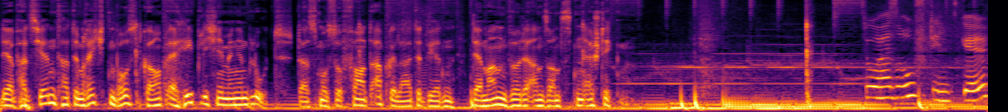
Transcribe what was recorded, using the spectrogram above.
Der Patient hat im rechten Brustkorb erhebliche Mengen Blut. Das muss sofort abgeleitet werden. Der Mann würde ansonsten ersticken. Du hast Rufdienst, gell?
